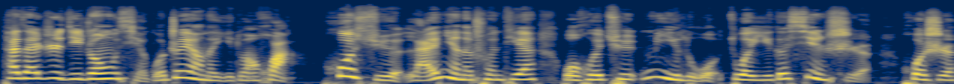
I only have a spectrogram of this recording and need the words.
他在日记中写过这样的一段话：或许来年的春天，我会去秘鲁做一个信使，或是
